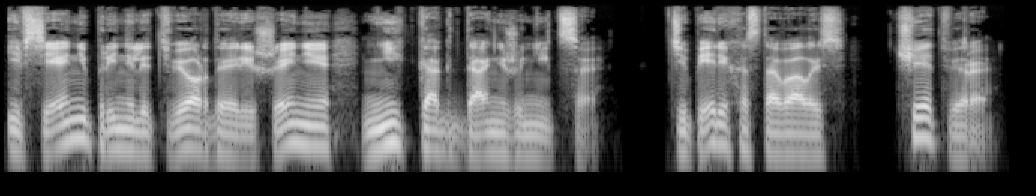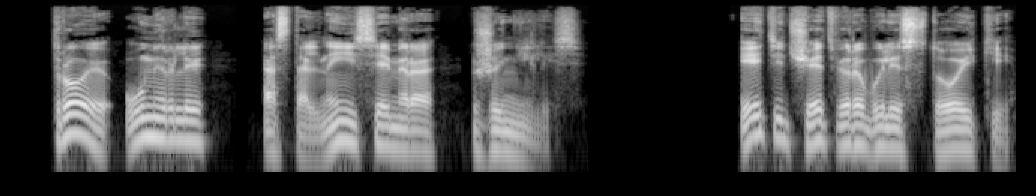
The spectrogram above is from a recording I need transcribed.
и все они приняли твердое решение никогда не жениться. Теперь их оставалось четверо. Трое умерли, остальные семеро женились. Эти четверо были стойки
